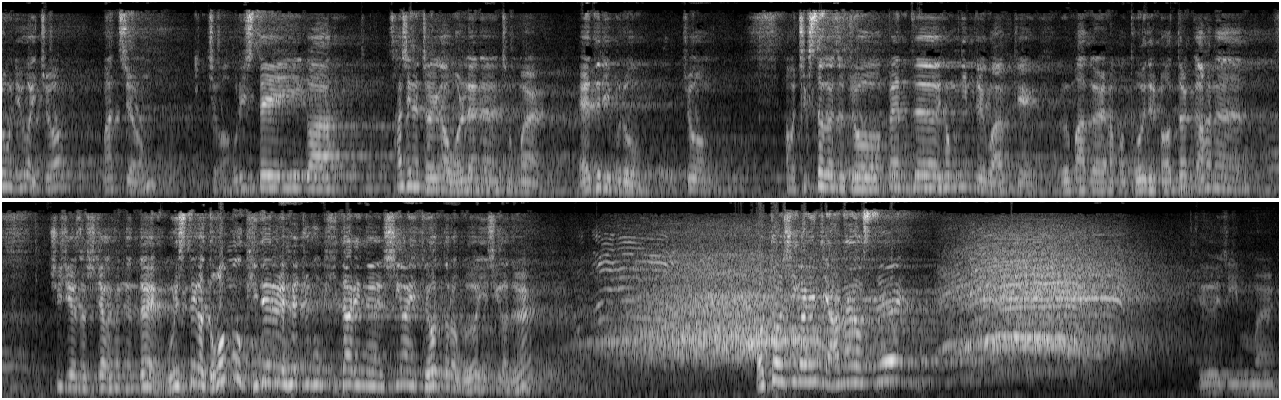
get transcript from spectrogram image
들어온 이유가 있죠? 맞죠? 있죠. 우리 스테이가 사실은 저희가 원래는 정말 애드립으로 좀 한번 즉석에서 좀 밴드 형님들과 함께 음악을 한번 보여드리면 어떨까 하는 취지에서 시작을 했는데 우리 스테이가 너무 기대를 해주고 기다리는 시간이 되었더라고요 이 시간을 어떤 시간인지 아나요 스테이? 네. 거짓말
